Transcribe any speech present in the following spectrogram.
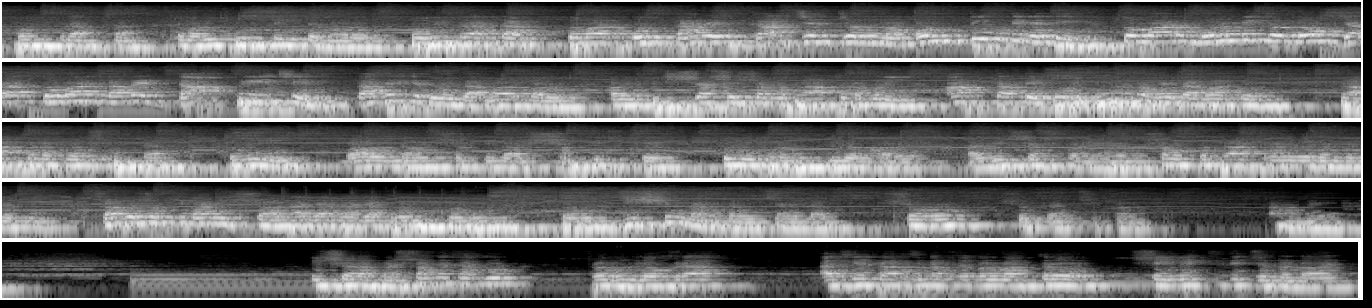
পবিত্র আত্মা তোমার উপস্থিতিতে ধরো। পবিত্র আত্মা তোমার উদ্ধারের কার্যের জন্য অন্তিম দিনেতে তোমার মনোনীত লোক যারা তোমার নামে ডাক পেয়েছে, তাদেরকে তুমি ব্যবহার করো। আমি বিশ্বাসের সঙ্গে প্রার্থনা করি, আত্মাতে পরিপূর্ণ হয়ে ব্যবহার করো। প্রার্থনা করছি পিতা তুমি বল দাও, শক্তি দাও সবকিছুতে তুমি প্রভু দৃঢ় করো। আর বিশ্বাস করো সমস্ত প্রার্থনা নিবেদন সর্বশক্তিমান ঈশ্বর, রাজা রাজা, প্রভু প্রভু প্রভু যিশুর নামটা আমি চাইলাম। শোনো করো আমেন। ঈশ্বর আপনার সঙ্গে থাকুক, প্রভুর লোকরা। আজকের প্রার্থনা কেবলমাত্র সেই ব্যক্তিদের জন্য নয়,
